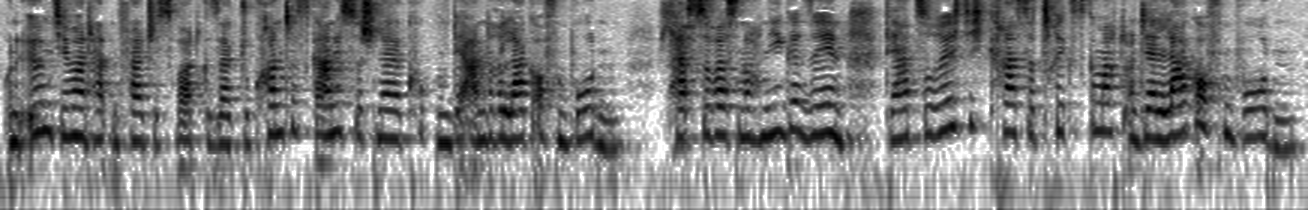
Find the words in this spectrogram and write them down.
und irgendjemand hat ein falsches Wort gesagt, du konntest gar nicht so schnell gucken, der andere lag auf dem Boden. Ich habe sowas noch nie gesehen. Der hat so richtig krasse Tricks gemacht und der lag auf dem Boden.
